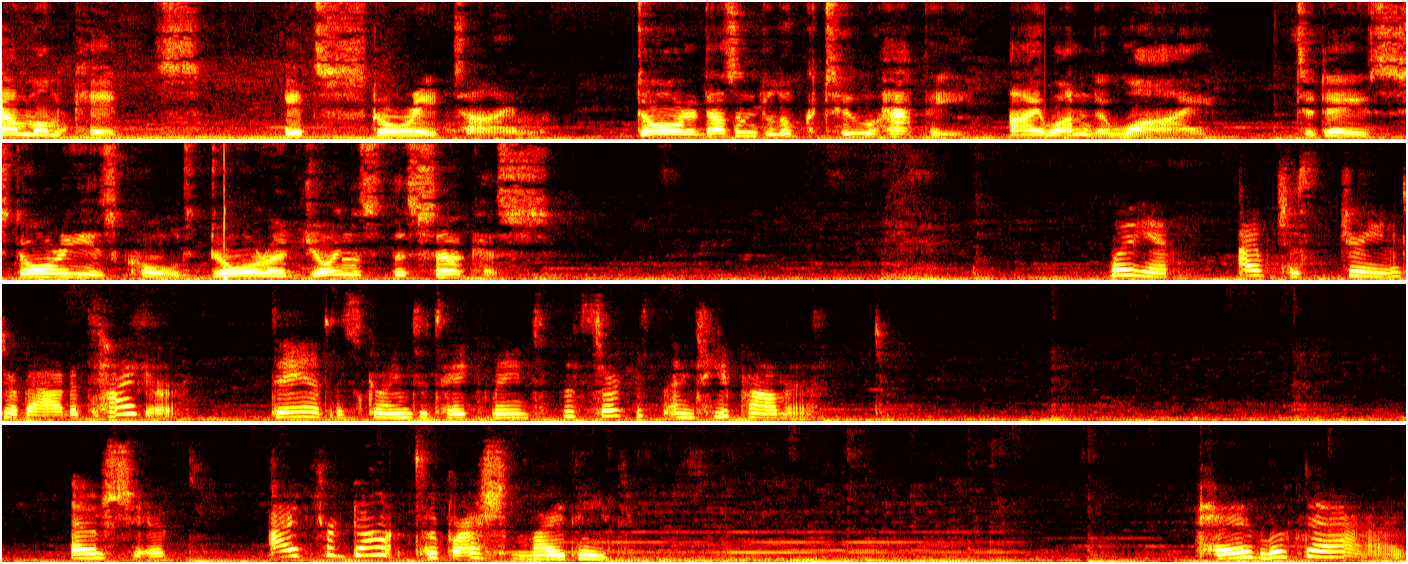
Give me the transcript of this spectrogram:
Come on, kids. It's story time. Dora doesn't look too happy. I wonder why. Today's story is called Dora Joins the Circus. William, I've just dreamed about a tiger. Dan is going to take me to the circus and he promised. Oh shit. I forgot to brush my teeth. Hey, look, Dad.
